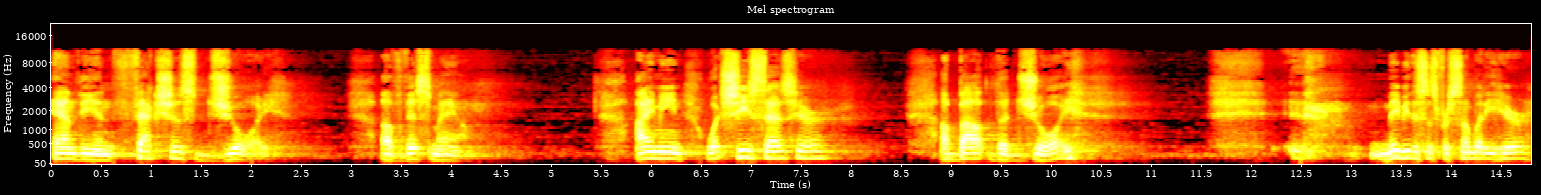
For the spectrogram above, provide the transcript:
and the infectious joy of this man. I mean, what she says here about the joy. Maybe this is for somebody here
